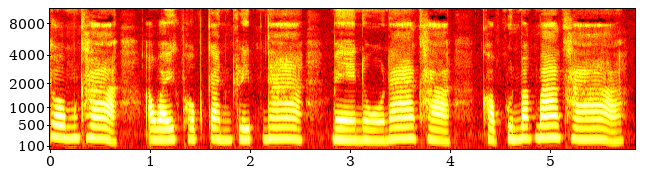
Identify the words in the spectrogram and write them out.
ชมค่ะ เอาไว้พบกันคลิปหน้า เมนูหน้าค่ะ ขอบคุณมาก ๆ ค่ะ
